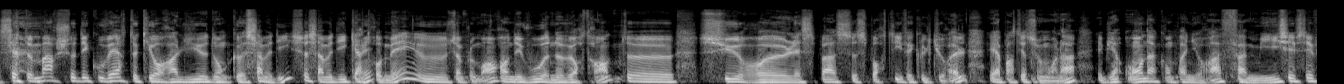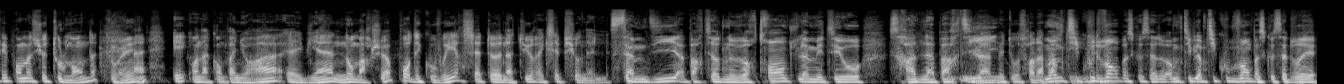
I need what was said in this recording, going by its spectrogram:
cette marche découverte qui aura lieu donc euh, samedi, ce samedi 4 mai, euh, simplement rendez-vous à 9h30 euh, sur euh, l'espace sportif et culturel. Et à partir de ce moment-là, eh bien, on accompagnera famille, c'est fait pour Monsieur tout le monde, hein, et on accompagnera eh bien nos marcheurs pour découvrir cette nature exceptionnelle. Samedi, à partir de 9h30, la météo sera de la partie. La météo sera de la Mais Un partie. petit coup de vent parce que ça, un petit, un petit coup de vent parce que ça devrait,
